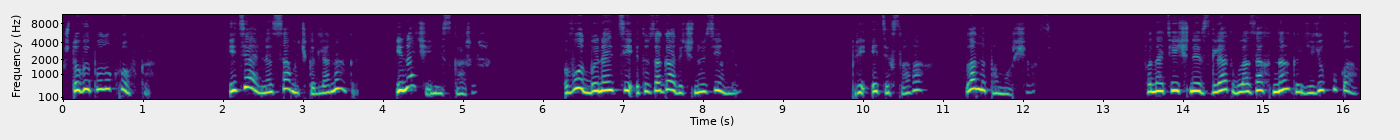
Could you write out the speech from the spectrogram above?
что вы полукровка. Идеальная самочка для Нага, иначе и не скажешь. Вот бы найти эту загадочную землю. При этих словах Лана поморщилась. Фанатичный взгляд в глазах Нага ее пугал.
